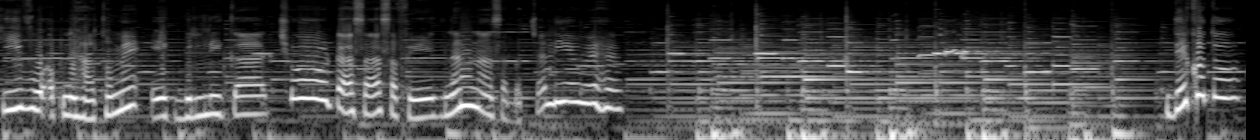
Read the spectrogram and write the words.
कि वो अपने हाथों में एक बिल्ली का छोटा सा सफ़ेद नन्ना सा बच्चा लिए हुए है। देखो तो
